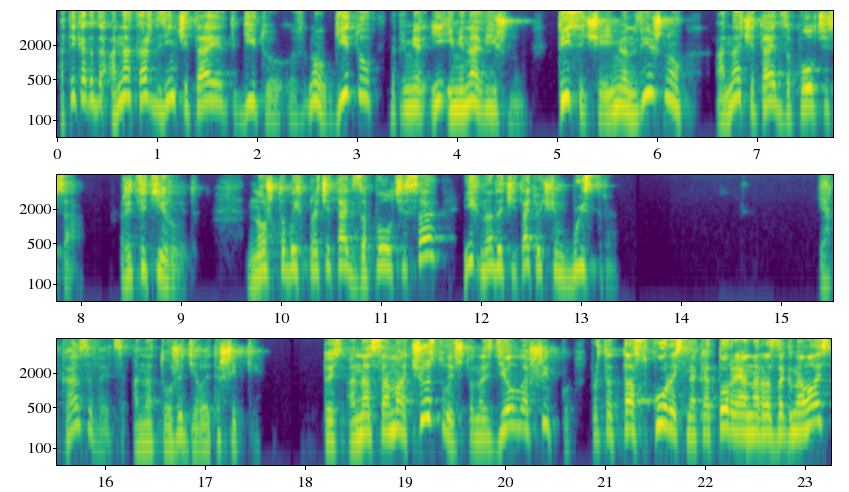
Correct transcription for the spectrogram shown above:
а ты когда... Она каждый день читает Гиту. Ну, Гиту, например, и имена Вишну. Тысяча имен Вишну она читает за полчаса, рецитирует. Но чтобы их прочитать за полчаса, их надо читать очень быстро. И оказывается, она тоже делает ошибки. То есть она сама чувствует, что она сделала ошибку. Просто та скорость, на которой она разогналась,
